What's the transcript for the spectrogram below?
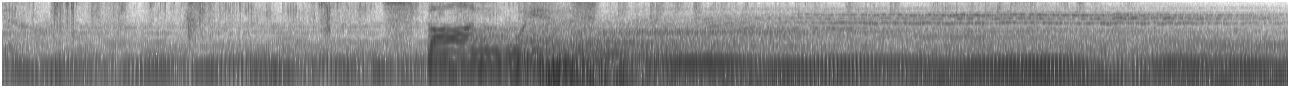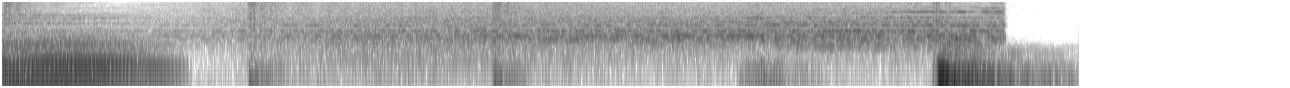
Spawn wins.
